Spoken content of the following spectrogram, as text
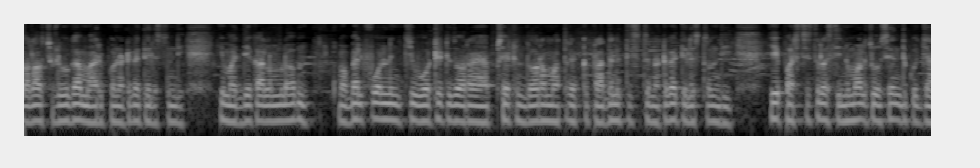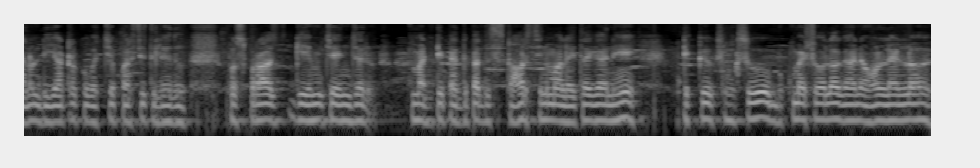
చాలా సులువుగా మారిపోయినట్టుగా తెలుస్తుంది. ఈ మధ్యకాలంలో మొబైల్ ఫోన్ నుంచి ఓటీటీ ద్వారా వెబ్సైట్ల ద్వారా మాత్రం ఎక్కువ ప్రాధాన్యత ఇస్తున్నట్టుగా తెలుస్తుంది. ఈ పరిస్థితిలో సినిమాలు చూసేందుకు జనం థియేటర్కు వచ్చే పరిస్థితి లేదు. పుష్పరాజ్ గేమ్ చేంజర్ వంటి పెద్ద పెద్ద స్టార్ సినిమాలు అయితే కానీ టికెట్స్ బుక్ మై షోలో కానీ ఆన్లైన్లో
